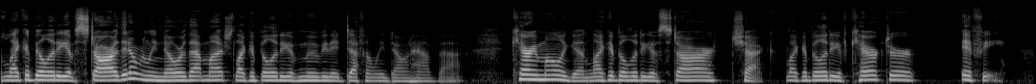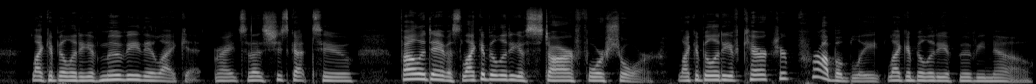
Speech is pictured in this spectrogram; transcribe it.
Likability of star, they don't really know her that much. Likability of movie, they definitely don't have that. Carey Mulligan, likability of star, check. Likability of character, iffy. Likability of movie, they like it, right? So that's she's got two. Viola Davis, likability of star for sure. Likability of character, probably. Likability of movie, no.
